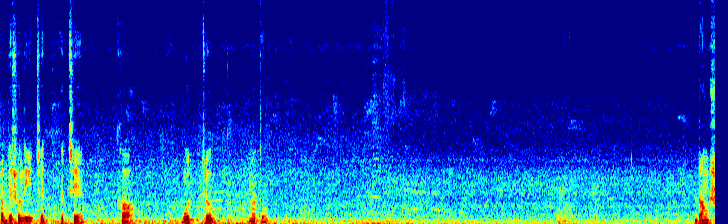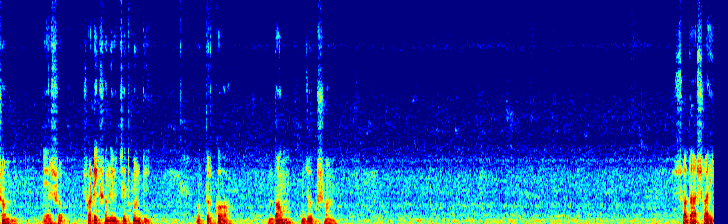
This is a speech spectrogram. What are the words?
শব্দের সন্ধি বিচ্ছেদ হচ্ছে খ। যোগ নত দংশন। এর সঠিক সন্ধি বিচ্ছেদ কোনটি? উত্তর ক। দম যোগ শন সদাশয়।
